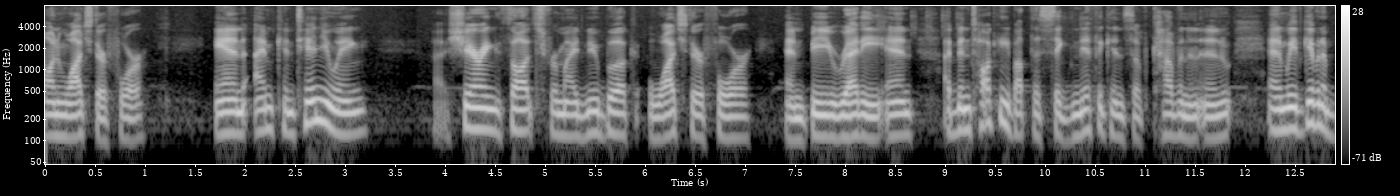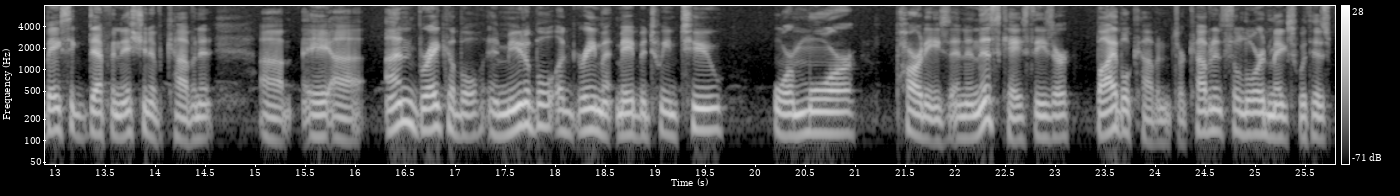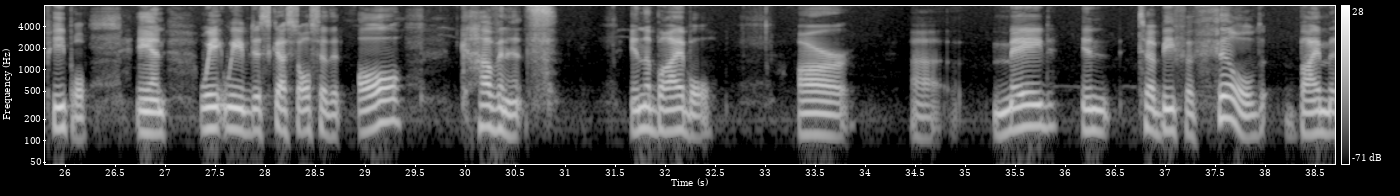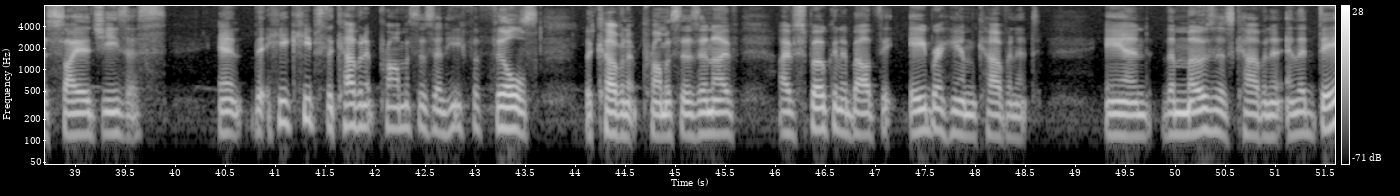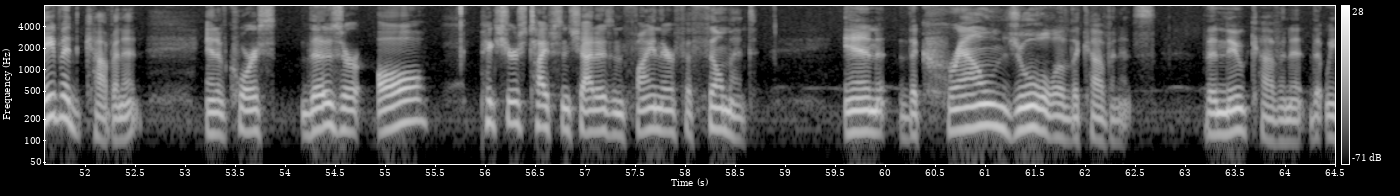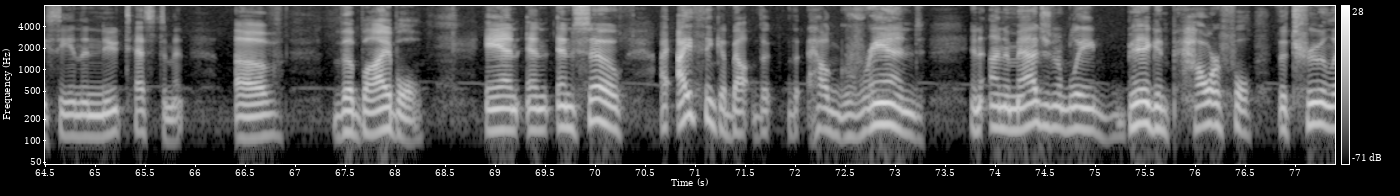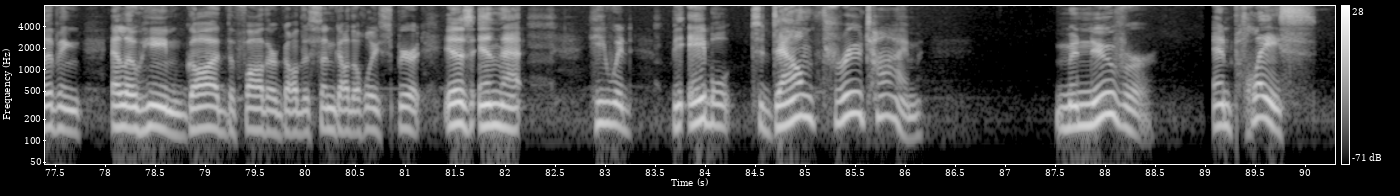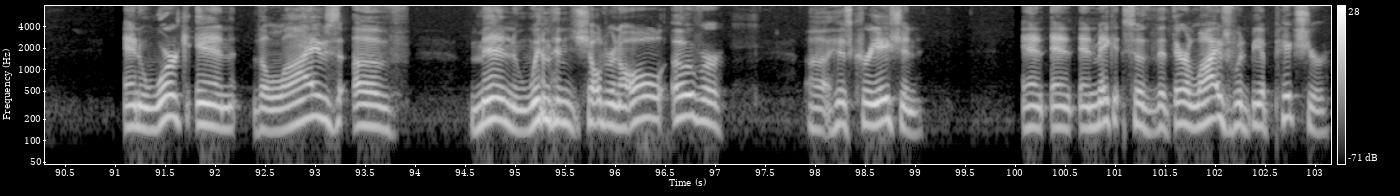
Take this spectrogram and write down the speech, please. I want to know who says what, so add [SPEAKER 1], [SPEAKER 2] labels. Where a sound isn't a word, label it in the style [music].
[SPEAKER 1] on Watch Therefore, and I'm continuing uh, sharing thoughts from my new book, Watch Therefore and Be Ready. And I've been talking about the significance of covenant, and, and we've given a basic definition of covenant um, a uh, unbreakable, immutable agreement made between two or more parties. And in this case, these are Bible covenants or covenants the Lord makes with his people. And we, we've discussed also that all covenants in the Bible are uh, made in, to be fulfilled by Messiah Jesus. And that he keeps the covenant promises and he fulfills the covenant promises. And I've, I've spoken about the Abraham covenant and the Moses covenant and the David covenant. And of course, those are all pictures, types, and shadows and find their fulfillment in the crown jewel of the covenants, the new covenant that we see in the New Testament of the Bible. And, and, and so I, I think about the, the, how grand and unimaginably big and powerful the true and living Elohim, God the Father, God the Son, God the Holy Spirit, is in that He would be able to, down through time, maneuver and place and work in the lives of men, [laughs] women, children all over uh, His creation and, and, and make it so that their lives would be a picture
